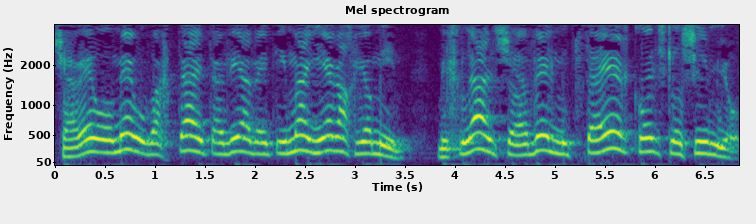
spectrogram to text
שהרי הוא אומר, ובכת את אביה ואת אמה ירח ימים, בכלל שהאבל מצטער כל שלושים יום.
